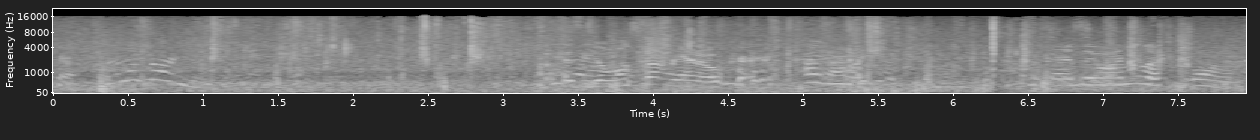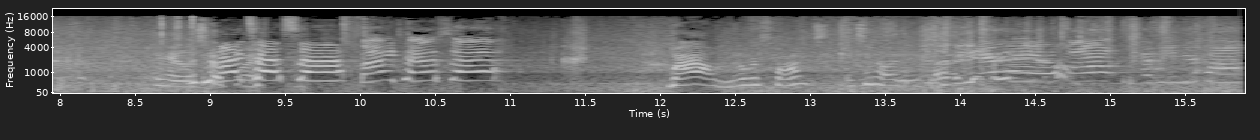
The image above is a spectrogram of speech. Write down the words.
Okay. I'm ignoring you. Because you almost got ran over. Guys, they wanted me left alone. Okay, let's Bye, Tessa. Bye, Tessa. Wow, no response. I see how it is. Love you. I mean, you're home.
